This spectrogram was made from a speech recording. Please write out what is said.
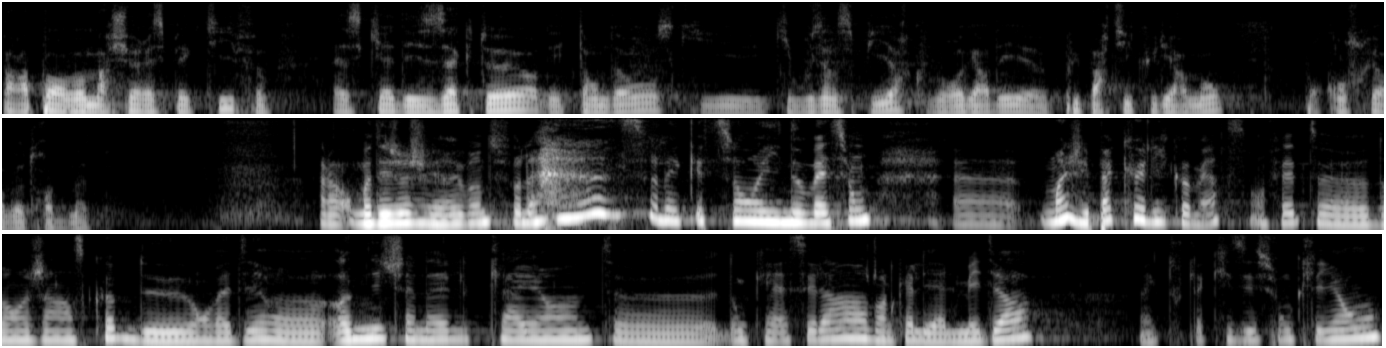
par rapport à vos marchés respectifs, est-ce qu'il y a des acteurs, des tendances qui, vous inspirent, que vous regardez euh, plus particulièrement pour construire votre roadmap? Alors moi déjà je vais répondre sur la, sur la question innovation. Euh, moi j'ai pas que l'e-commerce en fait, euh, j'ai un scope de on va dire omnichannel client donc qui est assez large dans lequel il y a le média avec toute l'acquisition client,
